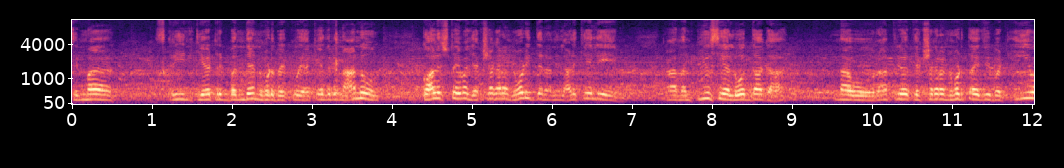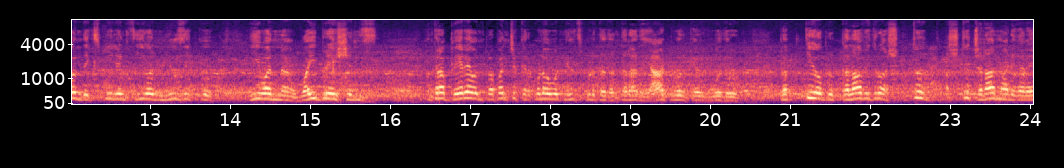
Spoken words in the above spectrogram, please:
ಸಿನಿಮಾ ಸ್ಕ್ರೀನ್ ಥಿಯೇಟ್ರಿಗೆ ಬಂದೇ ನೋಡಬೇಕು. ಯಾಕೆಂದರೆ ನಾನು ಕಾಲೇಜ್ ಟೈಮಲ್ಲಿ ಯಕ್ಷಗಾನ ನೋಡಿದ್ದೆ. ನಾನು ಇಲ್ಲಿ ಅಳಕೆಯಲ್ಲಿ ನಾನು ಪಿ ಯು ಸಿಯಲ್ಲಿ ಓದಿದಾಗ ನಾವು ರಾತ್ರಿ ಹೊತ್ತು ಯಕ್ಷಗಾನ ನೋಡ್ತಾ ಇದ್ವಿ ಬಟ್ ಈ ಒಂದು ಎಕ್ಸ್ಪೀರಿಯನ್ಸ್ ಈ ಒಂದು ಮ್ಯೂಸಿಕ್ ಈ ಒಂದು ವೈಬ್ರೇಷನ್ಸ್ ಒಂಥರ ಬೇರೆ ಒಂದು ಪ್ರಪಂಚಕ್ಕೆ ಕರ್ಕೊಂಡು ಹೋಗ್ಬಿಟ್ಟು ನಿಲ್ಲಿಸ್ಬಿಡ್ತದೆ ಒಂಥರ. ಅದು ಆರ್ಟ್ ವರ್ಕ್ ಇರ್ಬೋದು ಪ್ರತಿಯೊಬ್ಬರು ಕಲಾವಿದರು ಅಷ್ಟು ಅಷ್ಟು ಚೆನ್ನಾಗಿ ಮಾಡಿದ್ದಾರೆ.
